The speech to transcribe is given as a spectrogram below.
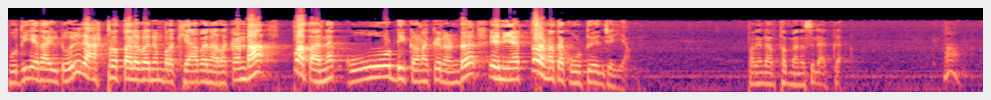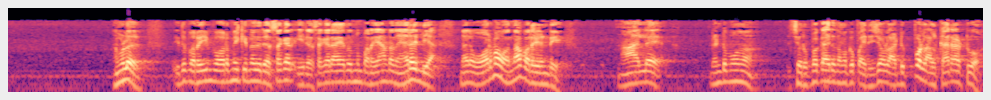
പുതിയതായിട്ട് ഒരു രാഷ്ട്രത്തലവനും പ്രഖ്യാപനം ഇറക്കണ്ട. ഇപ്പൊ തന്നെ കോടിക്കണക്കിനുണ്ട്. ഇനി എത്ര എണ്ണത്തെ കൂട്ടുകയും ചെയ്യാം? പറയുന്ന അർത്ഥം മനസ്സിലാക്കുക. നമ്മൾ ഇത് പറയുമ്പോൾ ഓർമ്മിക്കുന്നത് രസകര ഈ രസകരായതൊന്നും പറയാണ്ട നേരമില്ല. എന്നാലും ഓർമ്മ വന്നാ പറയണ്ടേ. നാല് രണ്ട് മൂന്ന് ചെറുപ്പക്കാർ നമുക്ക് പരിചയമുള്ള അടുപ്പുള്ള ആൾക്കാരാട്ടുവോ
